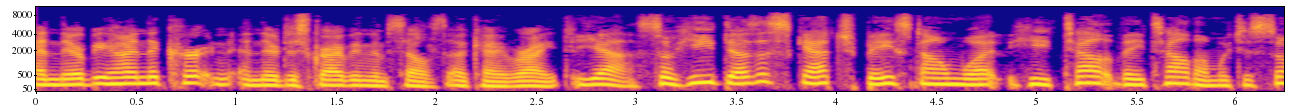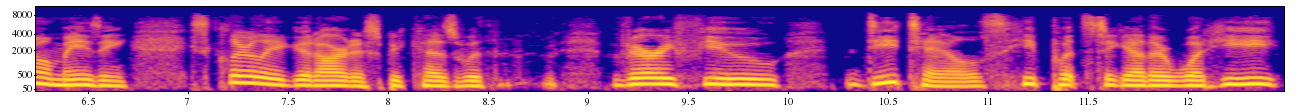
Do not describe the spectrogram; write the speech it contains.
And they're behind the curtain and they're describing themselves. Okay, right. Yeah. So he does a sketch based on what he tell they tell them, which is so amazing. He's clearly a good artist because with very few details, he puts together what he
